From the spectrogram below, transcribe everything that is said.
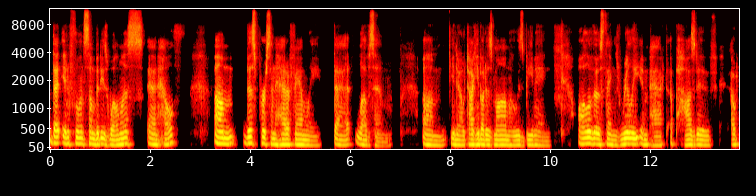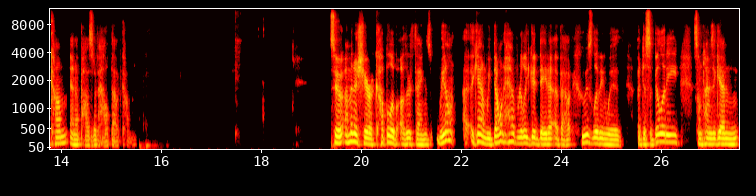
that influence somebody's wellness and health, um, this person had a family that loves him. Um, you know, talking about his mom who was beaming, all of those things really impact a positive outcome and a positive health outcome. So I'm going to share a couple of other things. We don't, again, we don't have really good data about who is living with a disability. Sometimes, again,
